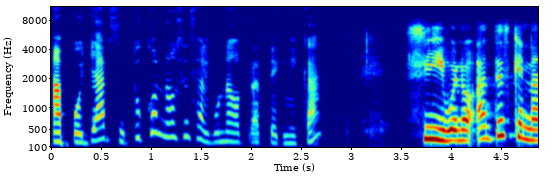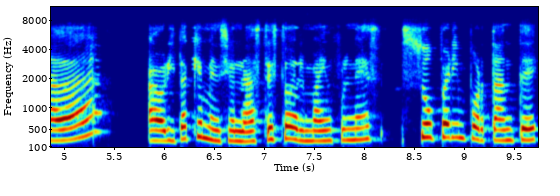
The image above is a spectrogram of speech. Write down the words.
apoyarse. ¿Tú conoces alguna otra técnica? Sí, bueno, antes que nada, ahorita que mencionaste esto del mindfulness, súper importante.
